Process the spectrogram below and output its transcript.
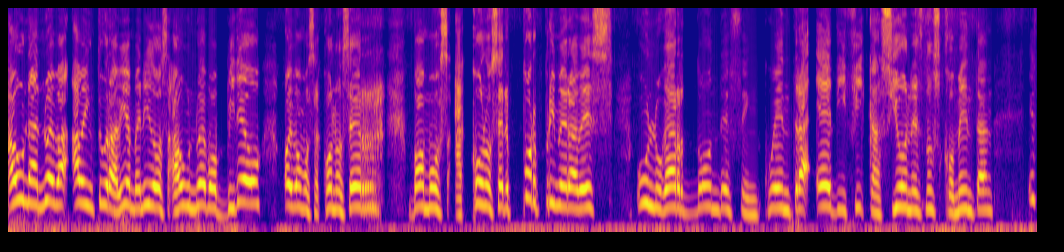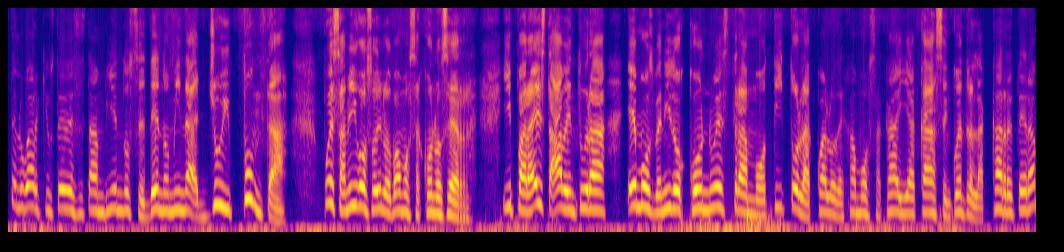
a una nueva aventura, bienvenidos a un nuevo video. Hoy vamos a conocer, vamos a conocer por primera vez un lugar donde se encuentra edificaciones, nos comentan este lugar que ustedes están viendo se denomina Yui Punta. Pues amigos, hoy los vamos a conocer. Y para esta aventura hemos venido con nuestra motito, la cual lo dejamos acá y acá se encuentra la carretera.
